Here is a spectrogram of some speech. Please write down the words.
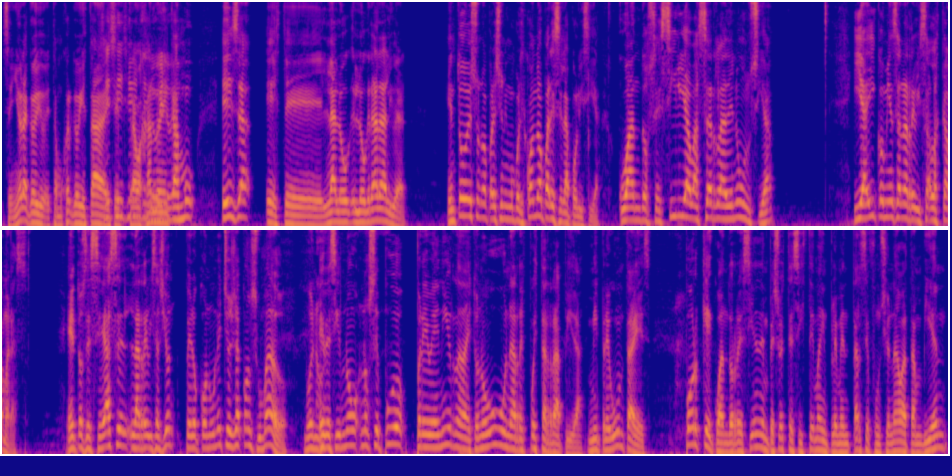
señora que hoy, esta mujer que hoy está Sí, este, sí, sí, trabajando en el. CASMU, ella este, la lo- lograra liberar. En todo eso no apareció ningún policía. ¿Cuándo aparece la policía? Cuando Cecilia va a hacer la denuncia y ahí comienzan a revisar las cámaras. Entonces se hace la revisación, pero con un hecho ya consumado. Bueno. es decir, no, no se pudo prevenir nada de esto, no hubo una respuesta rápida. Mi pregunta es, ¿por qué cuando recién empezó este sistema a implementarse funcionaba tan bien,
